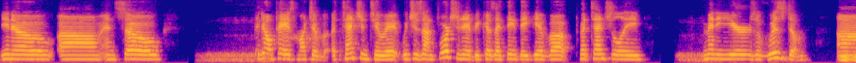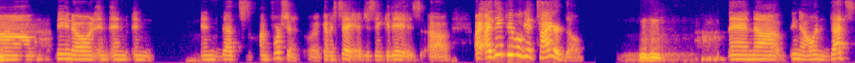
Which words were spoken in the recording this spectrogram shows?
you know, um, and so they don't pay as much of attention to it, which is unfortunate because I think they give up potentially many years of wisdom. Mhm. Um, you know, and and and and that's unfortunate. What can I say? I just think it is. Uh, I, I think people get tired though Mm-hmm. and uh, you know, and that's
